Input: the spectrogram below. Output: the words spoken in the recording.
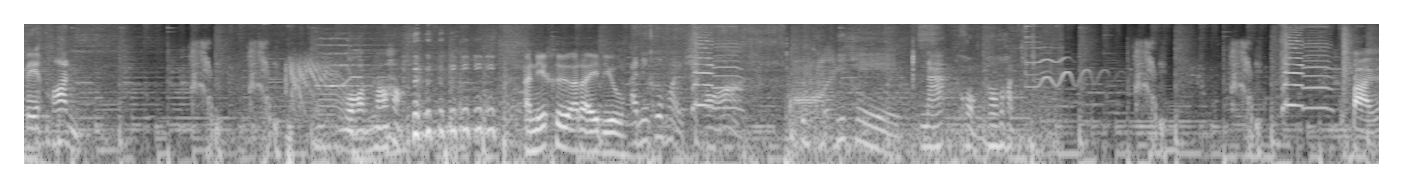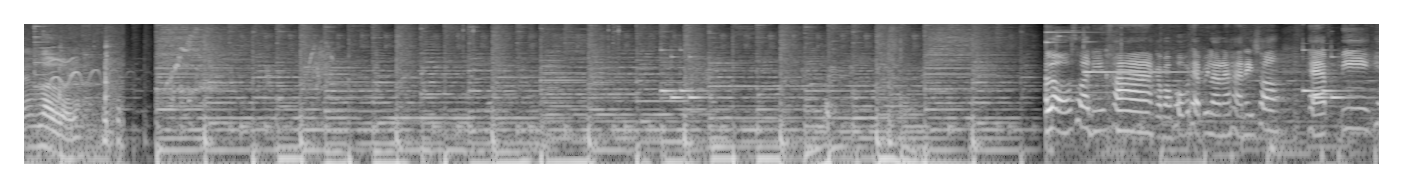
เบคอนร้อนมาก อันนี้คืออะไรดิว อันนี้คือหอยชอคุณแท็กพี่เคนะของทอด ตายได้เลย วัสดีค่ะ กลับมาพบกับแท็บอีกแล้วนะคะ ในช่อง Happy K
